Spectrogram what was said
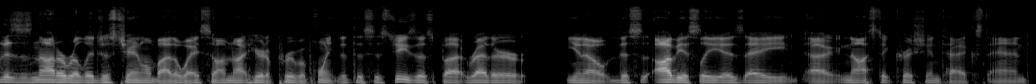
This is not a religious channel, by the way, so I'm not here to prove a point that this is Jesus, but rather, you know, this obviously is a, a Gnostic Christian text and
